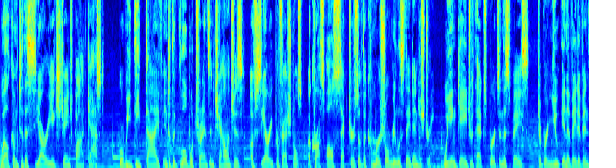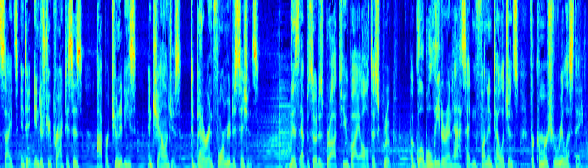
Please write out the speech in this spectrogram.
Welcome to the CRE Exchange podcast, where we deep dive into the global trends and challenges of CRE professionals across all sectors of the commercial real estate industry. We engage with experts in the space to bring you innovative insights into industry practices, opportunities, and challenges to better inform your decisions. This episode is brought to you by Altus Group, a global leader in asset and fund intelligence for commercial real estate.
